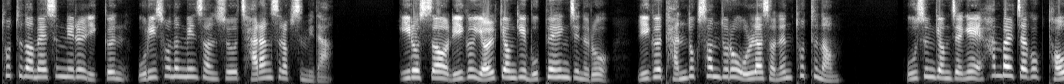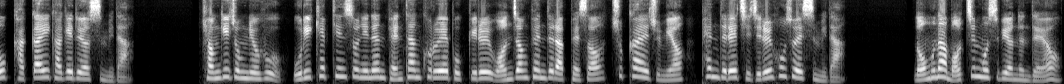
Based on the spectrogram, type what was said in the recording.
토트넘의 승리를 이끈 우리 손흥민 선수 자랑스럽습니다. 이로써 리그 10경기 무패 행진으로 리그 단독 선두로 올라서는 토트넘. 우승 경쟁에 한 발자국 더욱 가까이 가게 되었습니다. 경기 종료 후 우리 캡틴 소니는 벤탄쿠르의 복귀를 원정 팬들 앞에서 축하해주며 팬들의 지지를 호소했습니다. 너무나 멋진 모습이었는데요.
